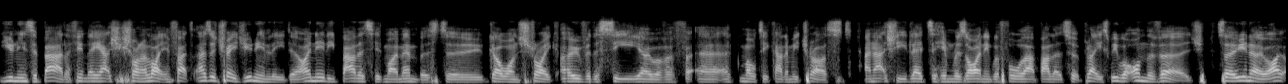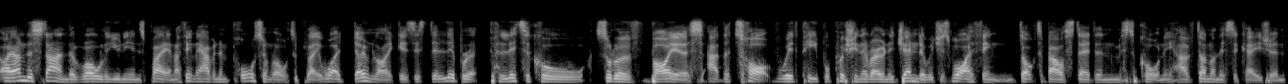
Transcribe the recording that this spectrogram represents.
unions are bad. I think they actually shine a light. In fact, as a trade union leader, I nearly balloted my members to go on strike over the CEO of a, a multi academy trust and actually led to him resigning before that ballot took place. We were on the verge. So, you know, I, I understand the role the unions play, and I think they have an important role to play. What I don't like is this deliberate political sort of bias at the top with people pushing their own agenda, which is what I think Dr. Bousted and Mr. Courtney have done on this occasion.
